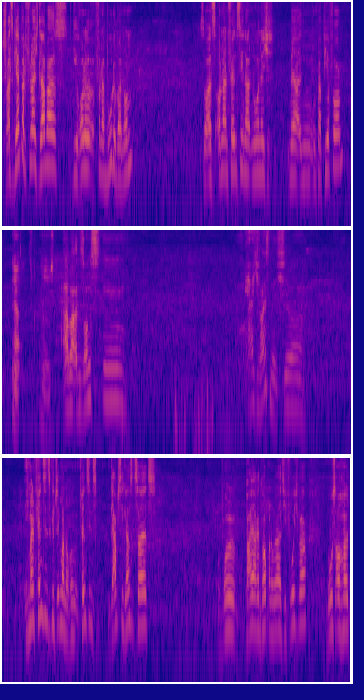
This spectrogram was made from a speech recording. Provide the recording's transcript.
Schwarz-Gelb hat vielleicht damals die Rolle von der Bude übernommen. So als Online-Fanzine, halt nur nicht mehr in, in Papierform. Ja. Aber ansonsten, ja, ich weiß nicht. äh, Ich meine, Fanzines gibt es immer noch. Fanzines gab es die ganze Zeit, obwohl ein paar Jahre in Dortmund relativ ruhig war, wo es auch halt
